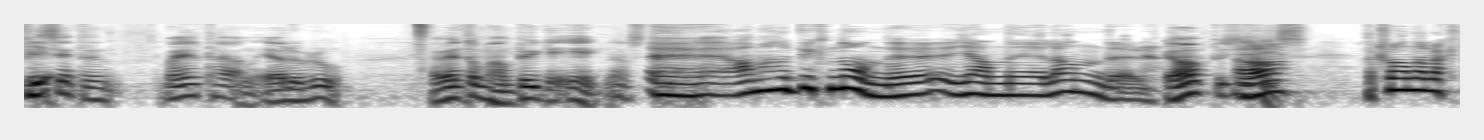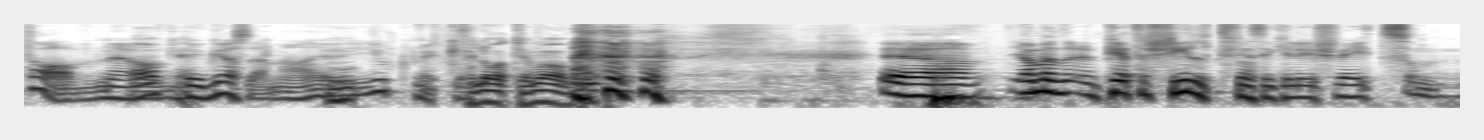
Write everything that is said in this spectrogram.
Finns inte, vad heter han i Örebro? Jag vet inte om han bygger egna. stil. Eh, ja, man har byggt någon, eh, Janne Lander. Ja, precis. Ja, jag tror han har lagt av med att bygga sådär, men han har ju gjort mycket. Förlåt, jag var. Eh, ja, men Peter Schilt finns en kille i Schweiz som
